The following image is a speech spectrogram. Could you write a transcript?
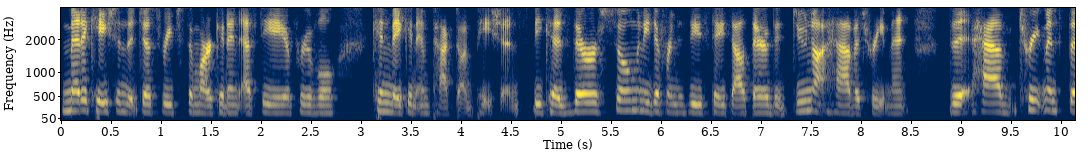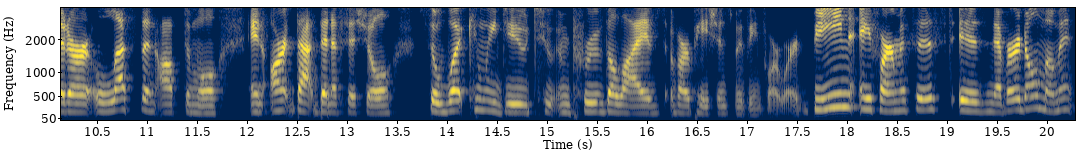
medication that just reached the market and FDA approval can make an impact on patients because there are so many different disease states out there that do not have a treatment that have treatments that are less than optimal and aren't that beneficial. So, what can we do to improve the lives of our patients moving forward? Being a pharmacist is never a dull moment,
